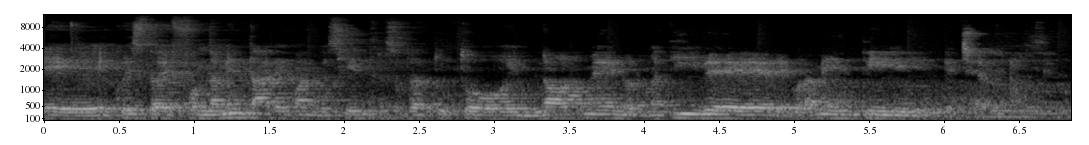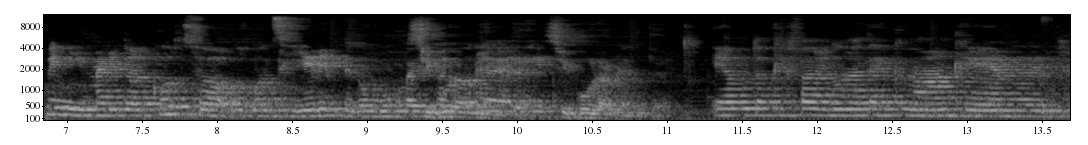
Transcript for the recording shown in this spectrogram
e questo è fondamentale quando si entra soprattutto in norme, normative, regolamenti, eccetera. Quindi in merito al corso lo consiglierebbe comunque? Sicuramente, sicuramente. E ha avuto a che fare con la Tecno anche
